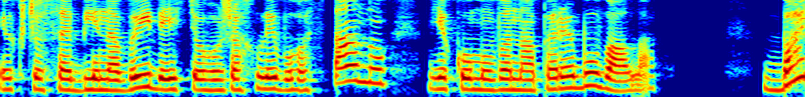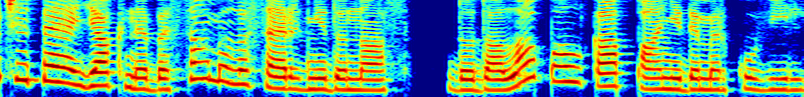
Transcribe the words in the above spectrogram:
якщо Сабіна вийде із цього жахливого стану, в якому вона перебувала. Бачите, як небеса милосердні до нас, додала палка пані Демеркувіль.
